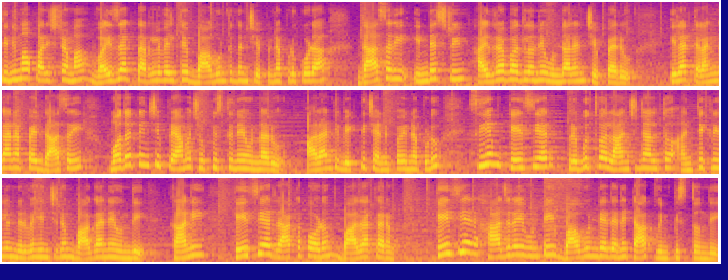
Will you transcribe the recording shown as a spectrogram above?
సినిమా పరిశ్రమ వైజాగ్ తరలి వెళ్తే బాగుంటుందని చెప్పినప్పుడు కూడా దాసరి ఇండస్ట్రీ హైదరాబాద్లోనే ఉండాలని చెప్పారు. ఇలా తెలంగాణపై దాసరి మొదటి నుంచి ప్రేమ చూపిస్తూనే ఉన్నారు. అలాంటి వ్యక్తి చనిపోయినప్పుడు సీఎం కేసీఆర్ ప్రభుత్వ లాంఛనాలతో అంత్యక్రియలు నిర్వహించడం బాగానే ఉంది. కానీ కేసీఆర్ రాకపోవడం బాధాకరం. కేసీఆర్ హాజరై ఉంటే బాగుండేదనే టాక్ వినిపిస్తుంది.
